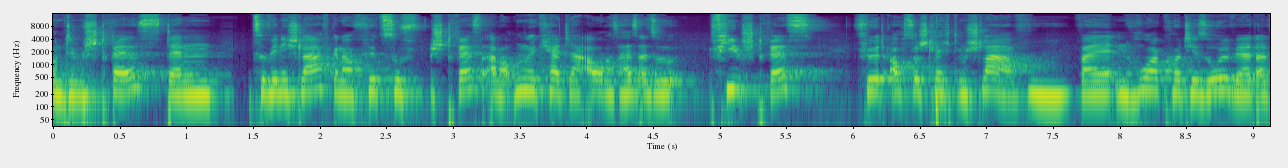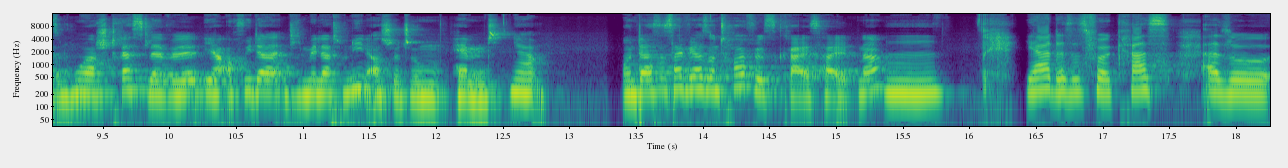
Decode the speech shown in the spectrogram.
und dem Stress, denn zu wenig Schlaf genau führt zu Stress, aber umgekehrt ja auch. Das heißt also, viel Stress führt auch so schlecht im Schlaf, mhm. weil ein hoher Cortisolwert, also ein hoher Stresslevel, ja auch wieder die Melatoninausschüttung hemmt. Ja. Und das ist halt wieder so ein Teufelskreis halt, ne? Mhm. Ja, das ist voll krass. Also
